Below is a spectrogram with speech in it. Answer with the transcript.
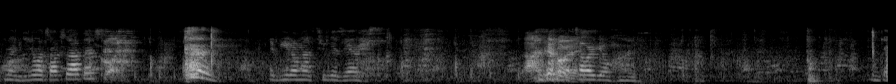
Come on, do you know what talks about this? What? if you don't have two Gyzarus. I know can it. target one. Okay,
